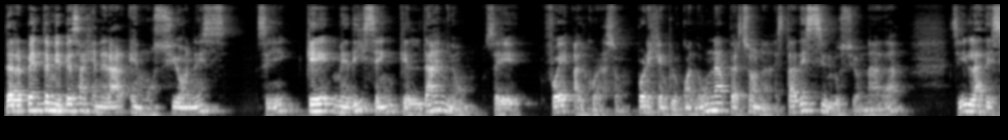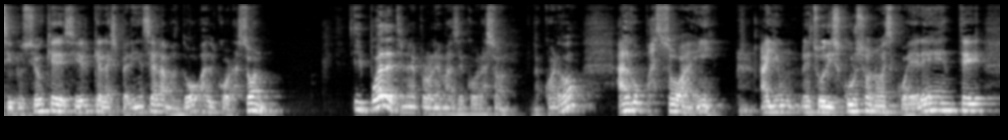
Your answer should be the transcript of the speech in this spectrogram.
de repente me empieza a generar emociones, ¿sí? Que me dicen que el daño se fue al corazón. Por ejemplo, cuando una persona está desilusionada, ¿sí? La desilusión quiere decir que la experiencia la mandó al corazón y puede tener problemas de corazón, ¿de acuerdo? Algo pasó ahí. Hay un, su discurso no es coherente.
